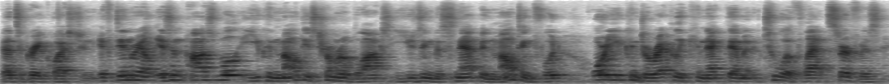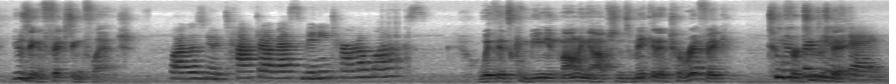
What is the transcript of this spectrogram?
That's a great question. If DIN rail isn't possible, you can mount these terminal blocks using the snap-in mounting foot, or you can directly connect them to a flat surface using a fixing flange. Wago's new Top Job S mini terminal blocks? With its convenient mounting options, make it a terrific two, for, Tuesday.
